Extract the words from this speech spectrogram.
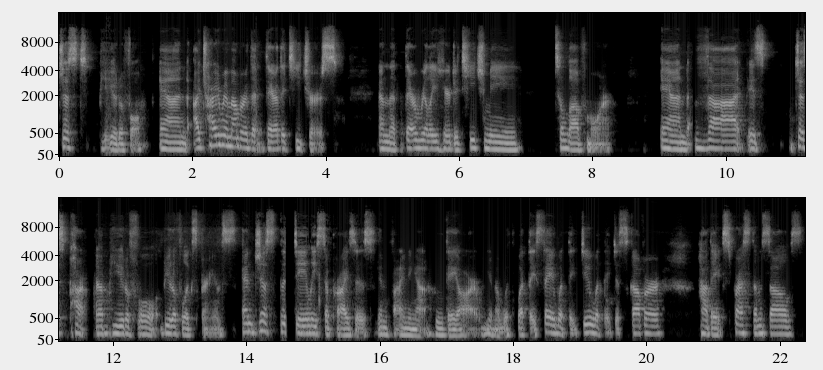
just beautiful and I try to remember that they're the teachers and that they're really here to teach me to love more. And that is just part a beautiful, beautiful experience. And just the daily surprises in finding out who they are, you know, with what they say, what they do, what they discover, how they express themselves.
